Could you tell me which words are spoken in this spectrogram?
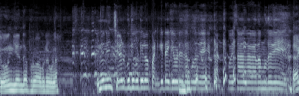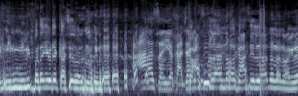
ಡೋಂಗಿ ಅಂತ ಪ್ರೂವ್ ಆಗ್ಬಿಟ್ಟೆ ಬಿಡ ಇನ್ನು ನೀನ್ ಚೇಳ್ ಬುದ್ಧಿ ಬಿಟ್ಟಿಲ್ಲ ಪಟ್ಕಿಟಾಕಿ ಹೊಡಿದ ಮುದವೆ ಕಟ್ ಕೊಯ್ಸಾಗದ ಮುದವಿ ಯಾಕೆ ನಿನ್ ನಿನಗ್ ಪಟಾಕಿ ಹೊಡಿಯಕ್ ಕಾಸಿಲ್ವ ನನ್ನ ಮಗನೇ ಕಾಸ ಅಯ್ಯ ಕಾಜ ಕಾಸಿಲ್ಲ ಅನ್ನೋ ಕಾಸಿಲ್ಲ ಅನ್ನೋ ನನ್ನ ಮಗನೇ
